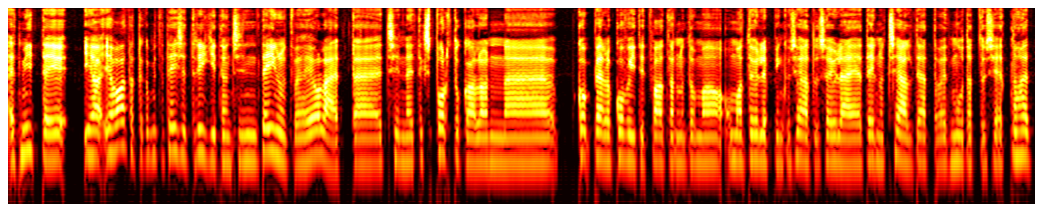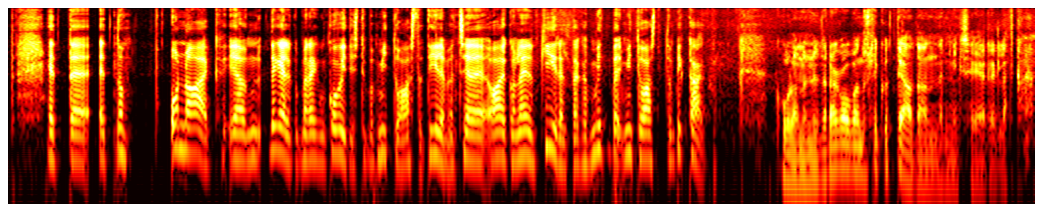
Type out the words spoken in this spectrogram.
et mitte ja, ja vaadata ka, mida teised riigid on siin teinud või ei ole, et, et siin näiteks Portugal on peale Covidit vaadanud oma, oma töölepingu seaduse üle ja teinud seal teatavaid muudatusi, et noh, et, et, et noh, on aeg ja tegelikult me räägime Covidist juba mitu aastat hiljem, et see aeg on läinud kiirelt, aga mit, mitu aastat on pikk aeg. kuulame nüüd ära kaubanduslikud teadaanded ning seejärel jätkame.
